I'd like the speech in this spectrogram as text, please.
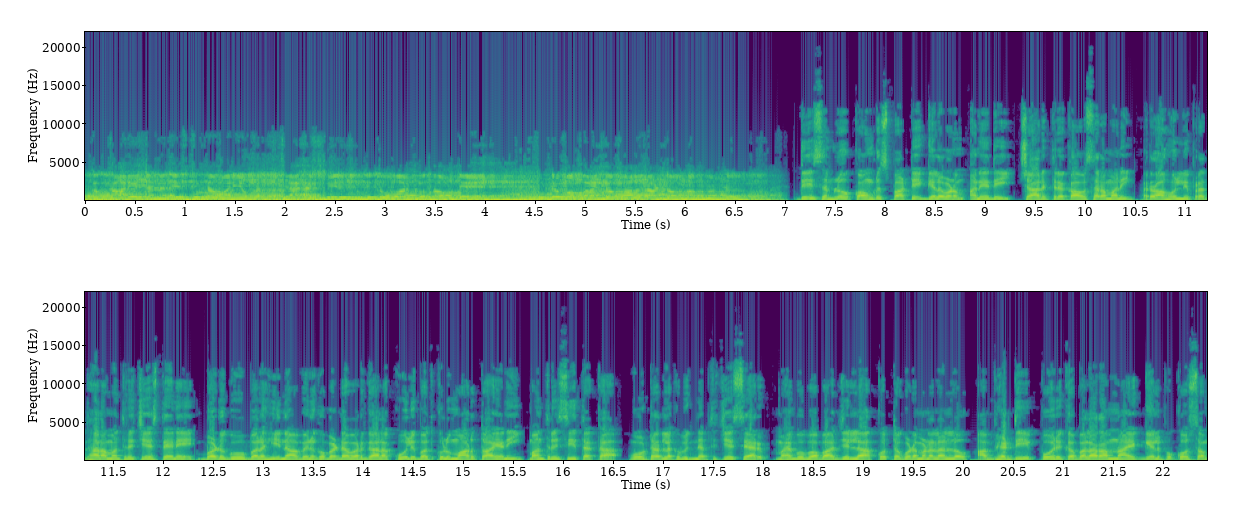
ఒక కార్యాచరణ తీసుకుంటామని ఒక త్యాగశీలి బుద్ధితో వారు పోతా ఉంటే కుటుంబ పరంగా పాలన అంటా ఉన్నారు దేశంలో కాంగ్రెస్ పార్టీ గెలవడం అనేది చారిత్రక అవసరమని రాహుల్ని ప్రధానమంత్రి చేస్తేనే బడుగు బలహీన వెనుకబడ్డ వర్గాల కూలి బతుకులు మారుతాయని మంత్రి సీతక్క ఓటర్లకు విజ్ఞప్తి చేశారు. మహబూబాబాద్ జిల్లా కొత్తగూడ మండలంలో అభ్యర్థి పోరిక బలరాం నాయక్ గెలుపు కోసం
